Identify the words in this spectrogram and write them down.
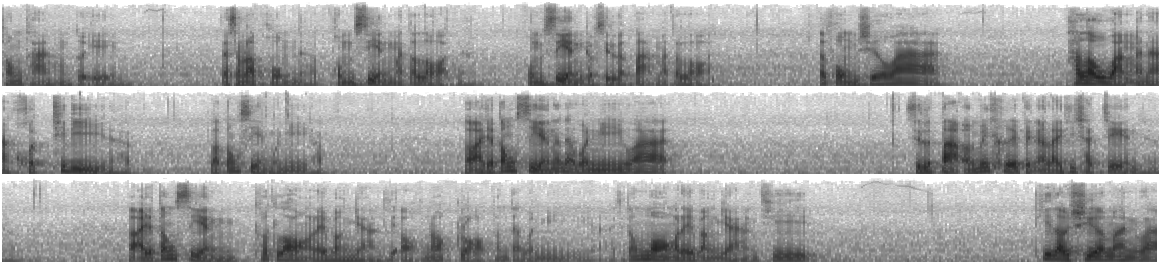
ช่องทางของตัวเอง แต่สำหรับผมนะครับผมเสี่ยงมาตลอดนะครับผมเสี่ยงกับศิลปะมาตลอด แล้วผมเชื่อว่าถ้าเราหวังอนาคตที่ดีนะครับ เราต้องเสี่ยงวันนี้ครับ เราอาจจะต้องเสี่ยงตั้งแต่วันนี้ว่า ศิลปะมันไม่เคยเป็นอะไรที่ชัดเจนใช่ไหมครับเราอาจจะต้องเสี่ยงทดลองอะไรบางอย่างที่ออกนอกกรอบตั้งแต่วันนี้ อาจจะต้องมองอะไรบางอย่างที่ ที่เราเชื่อมั่นว่า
